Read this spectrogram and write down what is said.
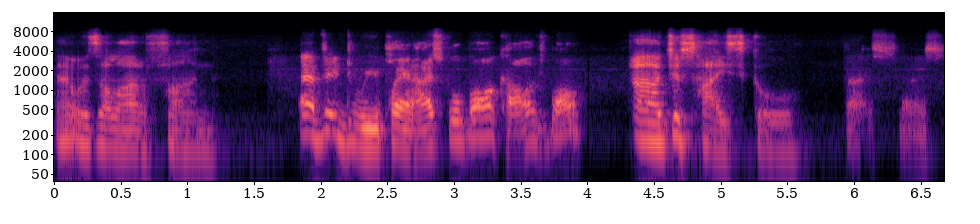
that was a lot of fun. Did- Were you playing high school ball, college ball? Uh, just high school. Nice, nice.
